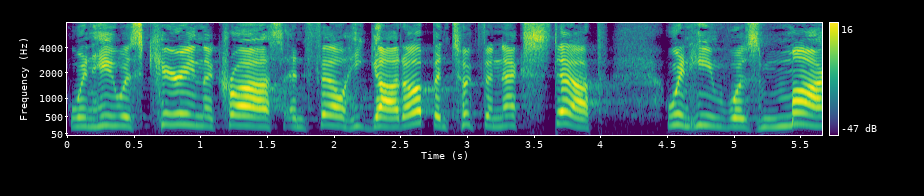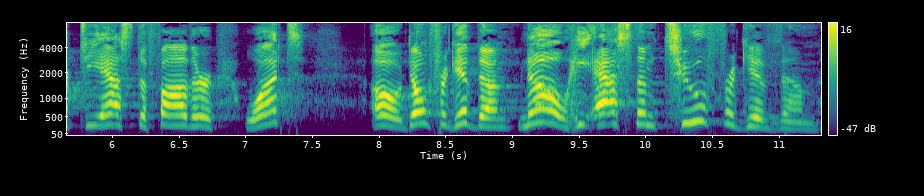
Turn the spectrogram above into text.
When he was carrying the cross and fell, he got up and took the next step. When he was mocked, he asked the Father, What? Oh, don't forgive them. No, he asked them to forgive them.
